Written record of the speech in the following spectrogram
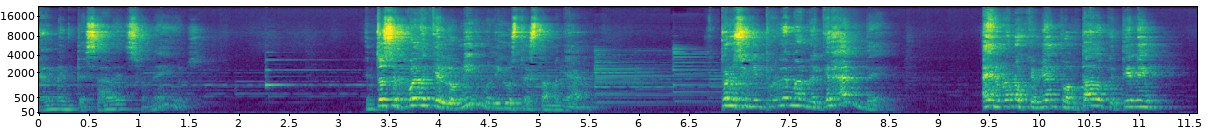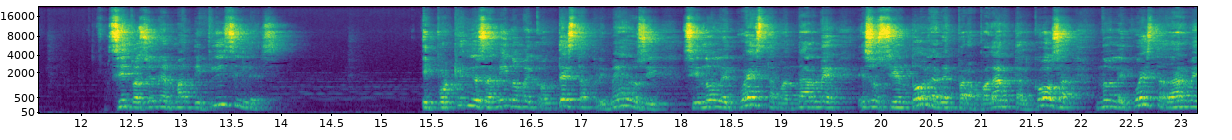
Realmente saben son ellos. Entonces puede que lo mismo diga usted esta mañana. Pero si mi problema no es grande, hay hermanos que me han contado que tienen situaciones más difíciles. ¿Y por qué Dios a mí no me contesta primero si, si no le cuesta mandarme esos 100 dólares para pagar tal cosa? No le cuesta darme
